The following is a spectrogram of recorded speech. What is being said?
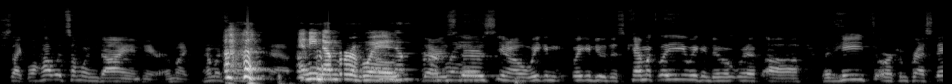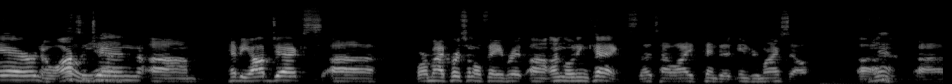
she's like, "Well, how would someone die in here?" I'm like, "How much time do you have?" Any number of ways. there's there's you know we can we can do this chemically we can do it with uh with heat or compressed air no oxygen um heavy objects uh or my personal favorite uh, unloading kegs that's how i tend to injure myself um, Yeah. uh,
